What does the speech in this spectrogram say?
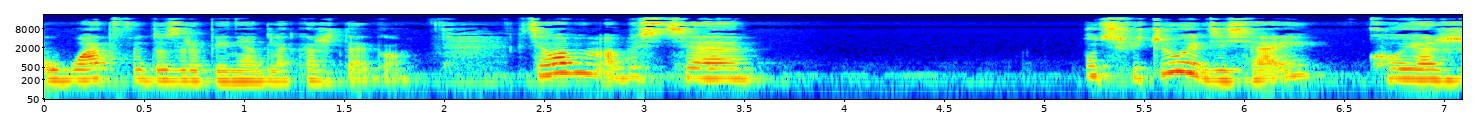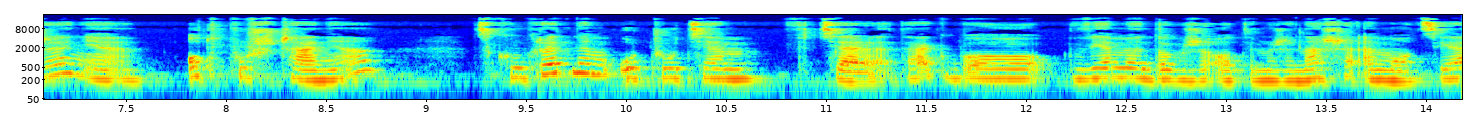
łatwy do zrobienia dla każdego. Chciałabym, abyście poćwiczyły dzisiaj kojarzenie odpuszczania z konkretnym uczuciem w ciele, tak? Bo wiemy dobrze o tym, że nasze emocje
